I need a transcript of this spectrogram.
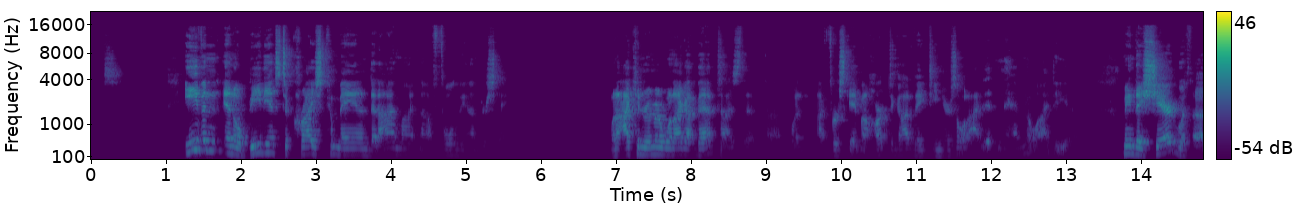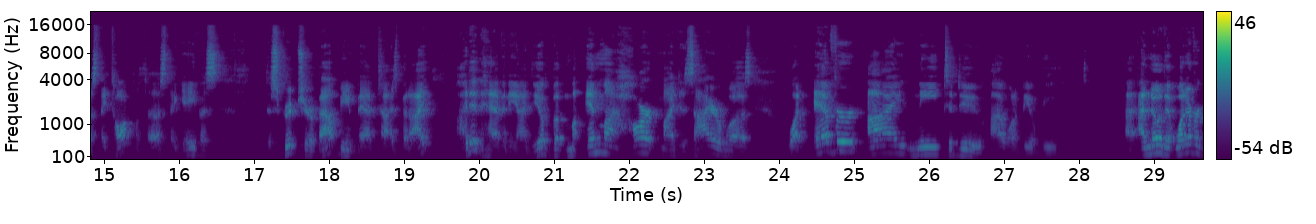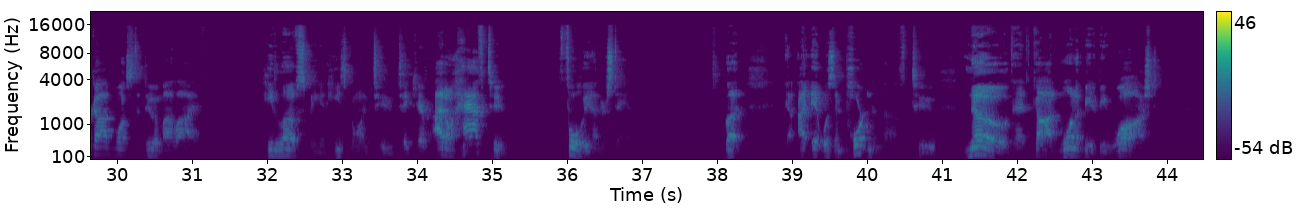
Even in obedience to Christ's command that I might not fully understand. When I can remember when I got baptized, that uh, when I first gave my heart to God at 18 years old, I didn't have no idea. I mean, they shared with us, they talked with us, they gave us the scripture about being baptized, but I I didn't have any idea. But my, in my heart, my desire was whatever I need to do, I want to be obedient. I, I know that whatever God wants to do in my life, He loves me and He's going to take care of it. I don't have to fully understand it, but I, it was important enough to know that God wanted me to be washed,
